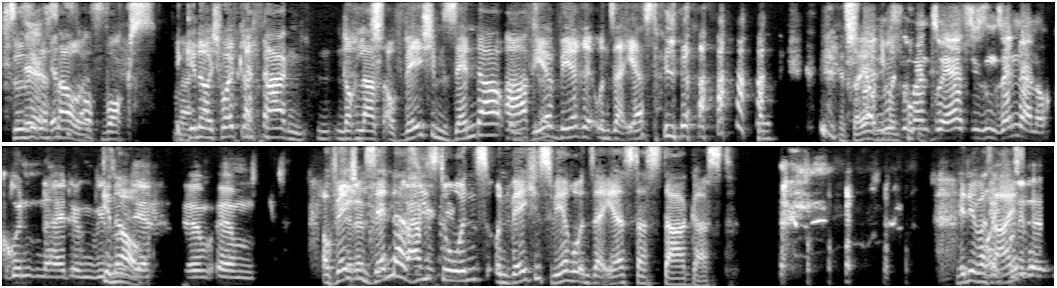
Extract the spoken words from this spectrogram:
So sieht Ja, das Jetzt aus. auf Vox. Nein. Genau, ich wollte gerade fragen, noch Lars, auf welchem Sender und Arte. wer wäre unser erster? das soll ja auch jemand müsste man gucken. zuerst diesen Sender noch gründen, halt irgendwie. Genau. So der, ähm, ähm, Auf welchem Sender Frage siehst du uns und welches wäre unser erster Stargast? Fällt dir was oh, ein? ich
